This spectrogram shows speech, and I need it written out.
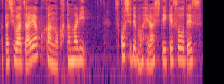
私は罪悪感の塊。少しでも減らしていけそうです。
